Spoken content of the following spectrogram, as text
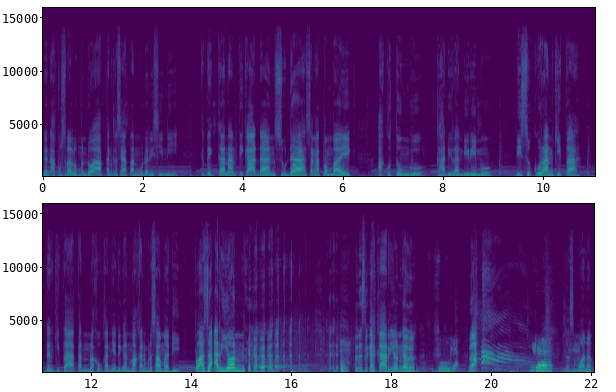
dan aku selalu mendoakan kesehatanmu dari sini. Ketika nanti keadaan sudah sangat membaik, aku tunggu kehadiran dirimu di syukuran kita dan kita akan melakukannya dengan makan bersama di Plaza Arion. Lu suka ke Arion gak lo? Enggak. Nggak semua anak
